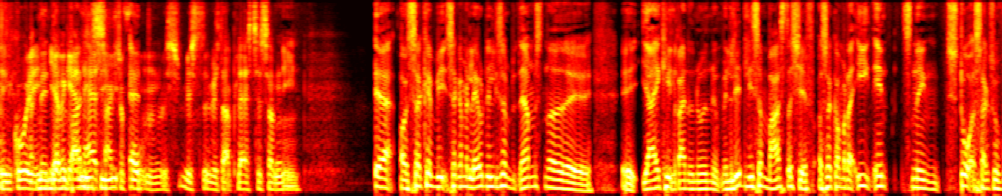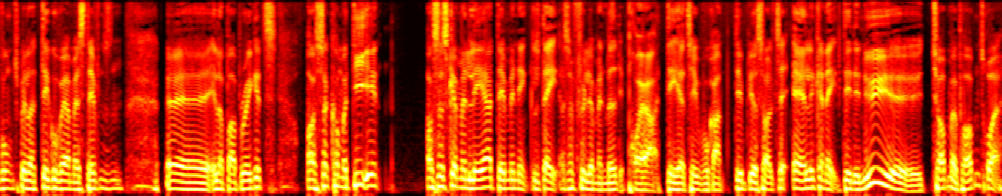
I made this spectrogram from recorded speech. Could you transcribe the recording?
Det er en god idé. Men jeg jeg vil vil bare gerne have sige, saxofonen, hvis, hvis, hvis der er plads til sådan en. Ja, og så kan, vi, så kan man lave det ligesom nærmest noget, øh, øh, jeg er ikke helt regnet ud nu, men lidt ligesom Masterchef, og så kommer der en ind, sådan en stor saxofonspiller, det kunne være Mads Steffensen, øh, eller Bob Ricketts, og så kommer de ind, og så skal man lære dem en enkelt dag, og så følger man med det. Prøv at det her tv-program, det bliver solgt til alle kanaler. Det er det nye øh, toppen af poppen, tror jeg.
